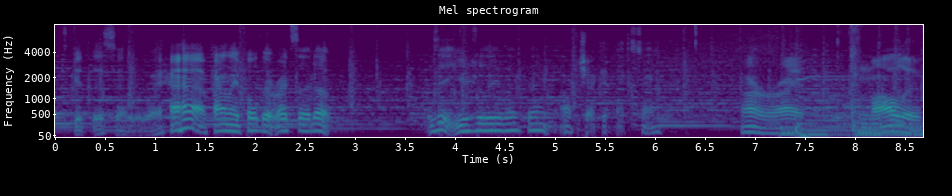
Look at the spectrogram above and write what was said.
Let's get this out of the way. Haha, finally pulled it right side up. Is it usually like that? I'll check it next time. Alright. Olive.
